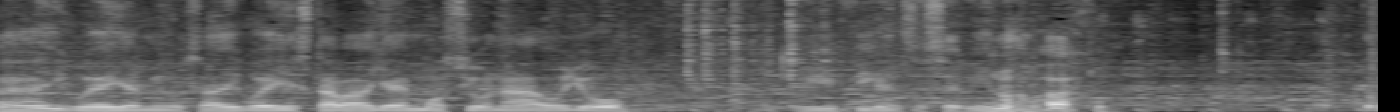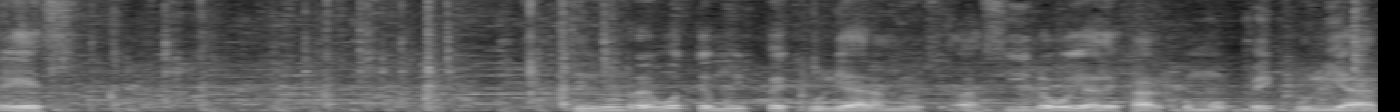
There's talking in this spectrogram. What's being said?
Ay, güey, amigos. Ay, güey. Estaba ya emocionado yo. Y fíjense, se vino abajo. La 3. Tiene un rebote muy peculiar, amigos. Así lo voy a dejar como peculiar.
